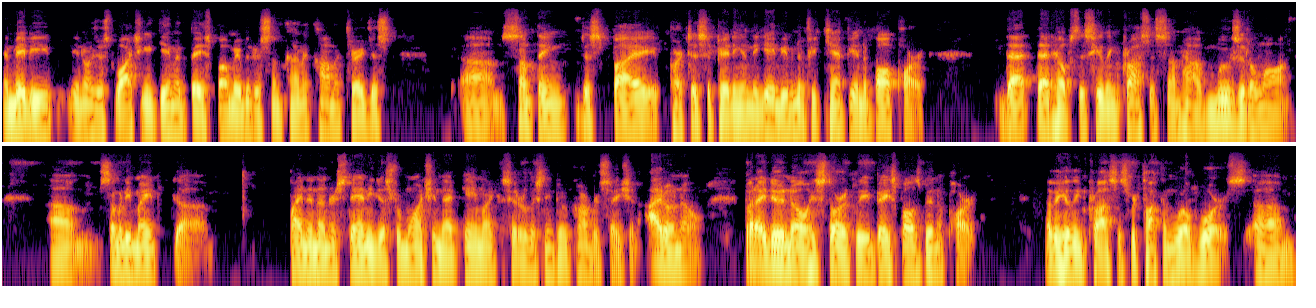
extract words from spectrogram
and maybe you know just watching a game of baseball. Maybe there's some kind of commentary. Just um, something just by participating in the game, even if you can't be in the ballpark that that helps this healing process somehow, moves it along. Um, somebody might uh, find an understanding just from watching that game, like I said, or listening to a conversation. I don't know, but I do know historically baseball has been a part of a healing process. We're talking world wars. Um,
